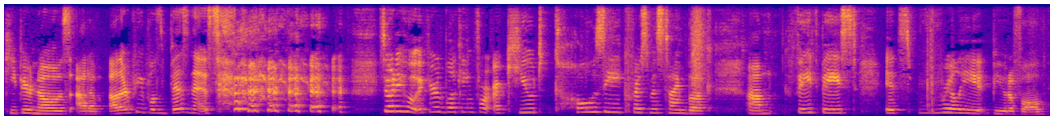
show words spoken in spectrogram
keep your nose out of other people's business. so anywho, if you're looking for a cute, cozy Christmas time book, um, faith-based, it's really beautiful.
